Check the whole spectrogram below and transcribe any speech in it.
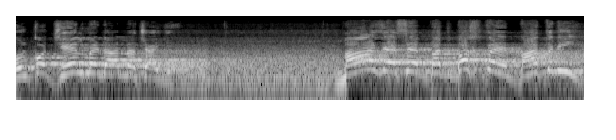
उनको जेल में डालना चाहिए बाज ऐसे बदबख्त हैं, बातनी,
